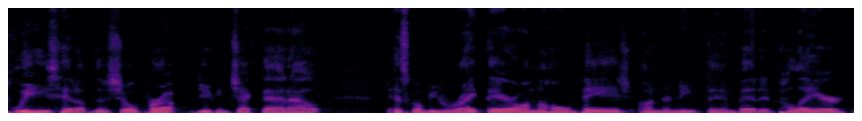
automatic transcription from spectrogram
please hit up the show prep. You can check that out. It's going to be right there on the homepage underneath the embedded player.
